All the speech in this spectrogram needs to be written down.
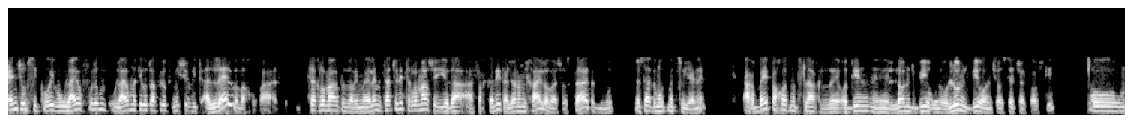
אין שום סיכוי, ואולי אפילו, אולי הוא מציג אותו אפילו כמי שמתעלל בבחורה הזאת. צריך לומר את הדברים האלה. מצד שני, צריך לומר שהיא יודעת, השחקנית, אליונה מיכאילובה, שעושה את הדמות, היא עושה דמות מצוינת. הרבה פחות מוצלח זה אודין אה, לונד בירון, או לונד בירון, שעושה צ'ייקובסקי. הוא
